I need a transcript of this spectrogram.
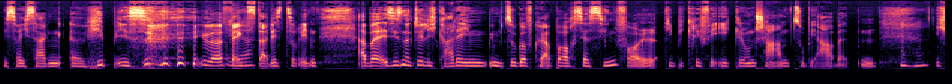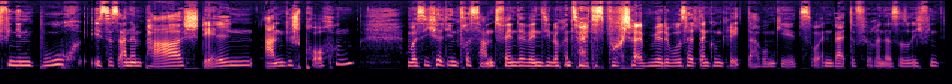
wie soll ich sagen, äh, hip ist, über Affect ja. Studies zu reden. Aber es ist natürlich gerade in, in Bezug auf Körper auch sehr sinnvoll, die Begriffe Ekel und Scham zu bearbeiten. Mhm. Ich finde, im Buch ist es an ein paar Stellen angesprochen, was ich halt interessant fände, wenn sie noch ein zweites Buch schreiben würde, wo es halt dann konkret darum geht, so ein weiterführendes. Also ich finde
